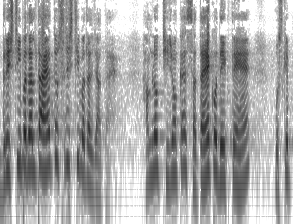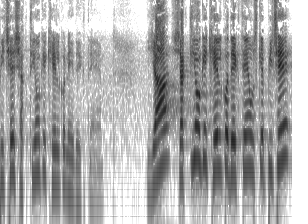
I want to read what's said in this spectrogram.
दृष्टि बदलता है तो सृष्टि बदल जाता है। हम लोग चीज़ों का सतह को देखते हैं, उसके पीछे शक्तियों के खेल को नहीं देखते हैं। या शक्तियों के खेल को देखते हैं, उसके पीछे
